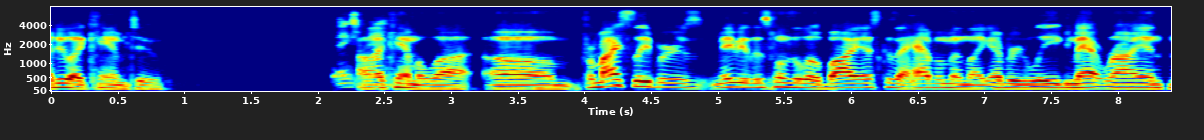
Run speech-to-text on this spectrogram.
I do like Cam too. Thanks, I like Cam a lot. Um, for my sleepers, maybe this one's a little biased because I have him in like every league. Matt Ryan.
